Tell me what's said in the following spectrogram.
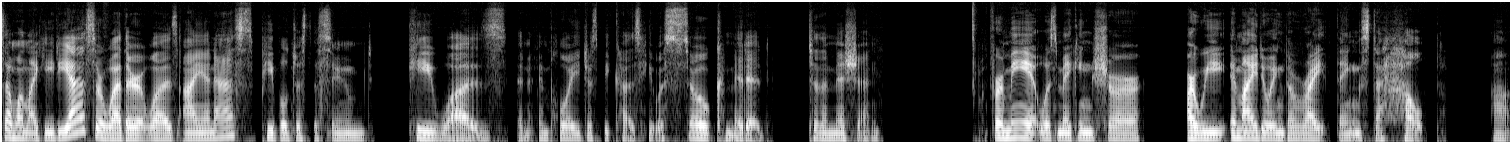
someone like EDS or whether it was INS. People just assumed he was an employee just because he was so committed to the mission. For me, it was making sure are we am I doing the right things to help uh,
